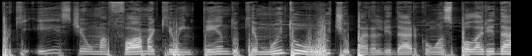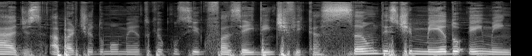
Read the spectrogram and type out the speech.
porque este é uma forma que eu entendo que é muito útil para lidar com as polaridades, a partir do momento que eu consigo fazer a identificação deste medo em mim,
